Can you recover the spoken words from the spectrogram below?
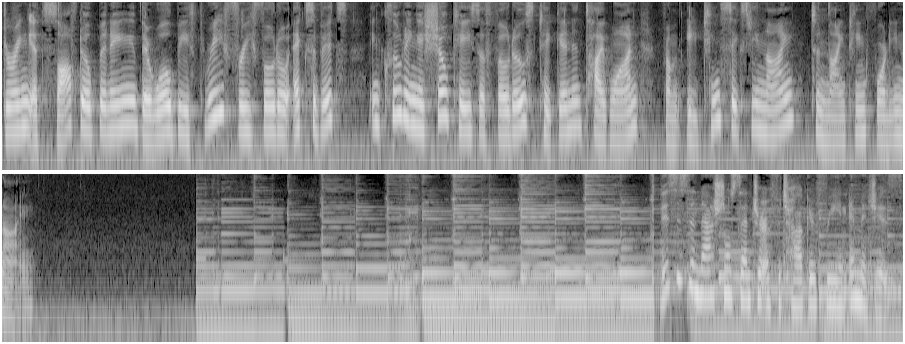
During its soft opening, there will be three free photo exhibits, including a showcase of photos taken in Taiwan from 1869 to 1949. This is the National Center of Photography and Images.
